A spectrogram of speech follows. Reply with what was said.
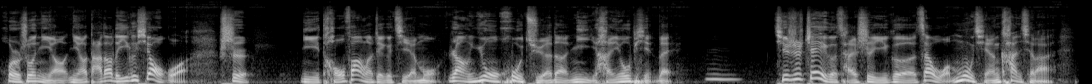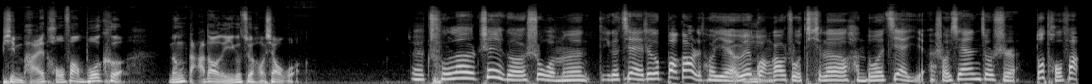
或者说你要你要达到的一个效果，是你投放了这个节目，让用户觉得你很有品位。嗯，其实这个才是一个在我目前看起来，品牌投放播客能达到的一个最好效果。对，除了这个是我们的一个建议，这个报告里头也为广告主提了很多建议。首先就是多投放，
